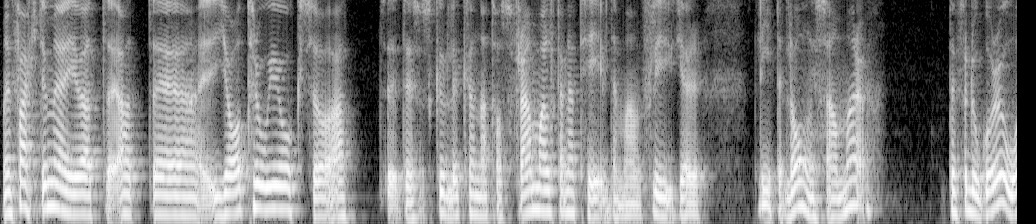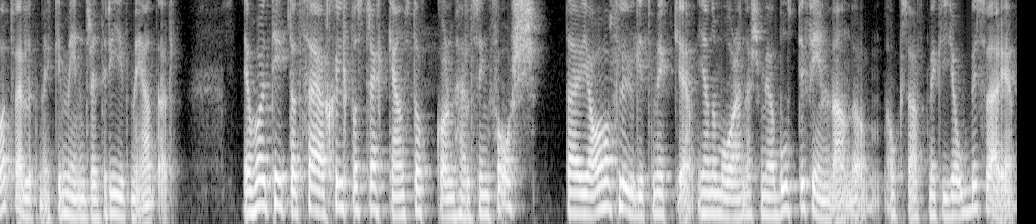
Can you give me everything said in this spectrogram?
Men faktum är ju att, att eh, jag tror ju också att det skulle kunna tas fram alternativ där man flyger lite långsammare. Därför då går det åt väldigt mycket mindre drivmedel. Jag har tittat särskilt på sträckan Stockholm-Helsingfors där jag har flugit mycket genom åren eftersom jag har bott i Finland och också haft mycket jobb i Sverige.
